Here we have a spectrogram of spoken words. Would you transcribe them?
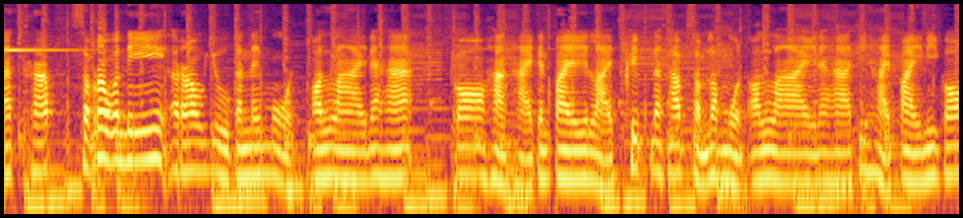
นะครับสำหรับวันนี้เราอยู่กันในโหมดออนไลน์นะฮะ ก็ห่างหายกันไปหลายคลิปนะครับสำหรับโหมดออนไลน์นะฮะ ที่หายไปนี่ก็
